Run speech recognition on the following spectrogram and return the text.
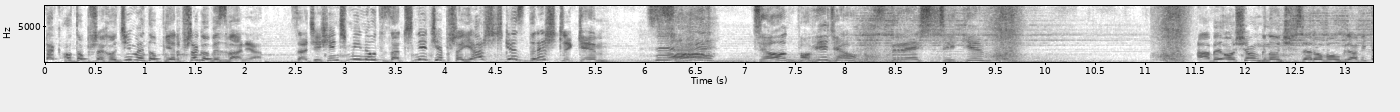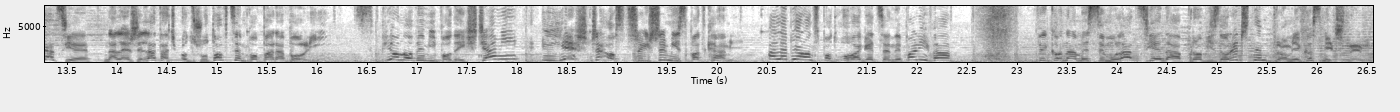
Tak oto przechodzimy do pierwszego wyzwania. Za 10 minut zaczniecie przejażdżkę z dreszczykiem. Co? Czy on powiedział z dreszczykiem? Aby osiągnąć zerową grawitację, należy latać odrzutowcem po paraboli z pionowymi podejściami i jeszcze ostrzejszymi spadkami. Ale biorąc pod uwagę ceny paliwa, wykonamy symulację na prowizorycznym promie kosmicznym,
